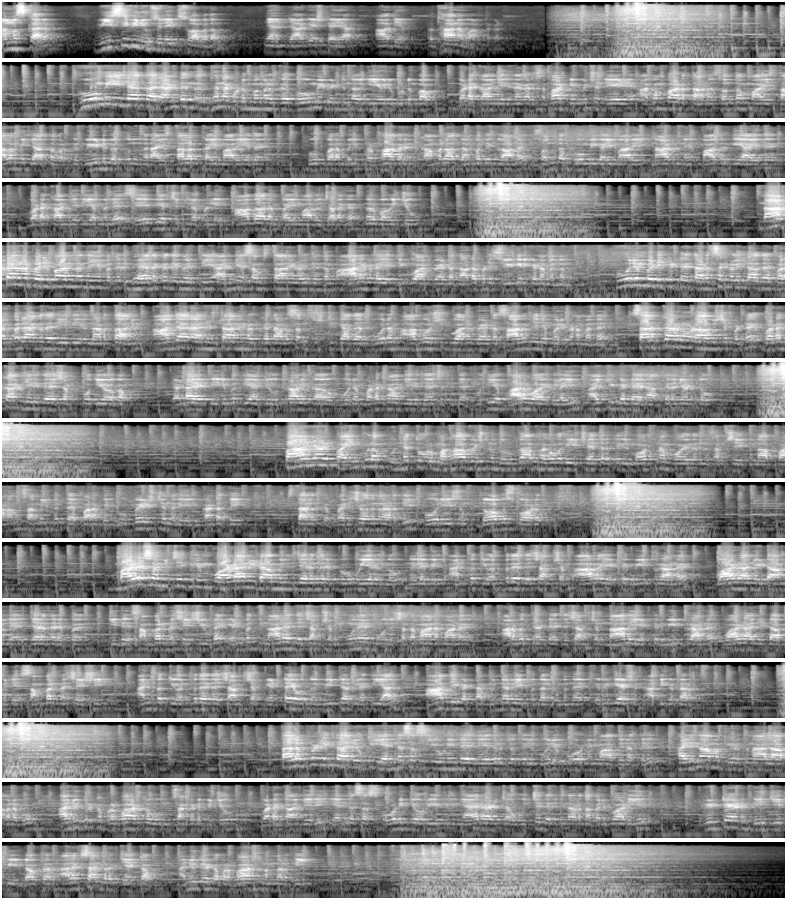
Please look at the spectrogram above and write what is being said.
നമസ്കാരം. V C B ന്യൂസിലേക്ക് സ്വാഗതം. ഞാൻ രാകേഷ് കയ്യ. ആദ്യം പ്രധാന വാർത്തകൾ. ഭൂമിയില്ലാത്ത രണ്ട് നിർധന കുടുംബങ്ങൾക്ക് ഭൂമി വിട്ടു നൽകിയ ഒരു കുടുംബം. വടക്കാഞ്ചേരി നഗരസഭ ഡിവിഷൻ ഏഴ് അകമ്പാടത്താണ് സ്വന്തമായി സ്ഥലമില്ലാത്തവർക്ക് വീട് വെക്കുന്നതിനായി സ്ഥലം കൈമാറിയത്. പൂപ്പറമ്പിൽ പ്രഭാകരൻ കമല ദമ്പതികളാണ് സ്വന്തം ഭൂമി കൈമാറി നാടിന് മാതൃകയായത്. Vadakkanchery M L A Xavier Chittilappilly ആധാരം കൈമാറൽ ചടങ്ങ് നിർവഹിച്ചു. നാട്ടാന പരിപാലന നിയമത്തിൽ ഭേദഗതി വരുത്തി അന്യ സംസ്ഥാനങ്ങളിൽ നിന്നും ആനകളെ എത്തിക്കുവാൻ വേണ്ട നടപടി സ്വീകരിക്കണമെന്നും പൂരം വെടിക്കെട്ട് തടസ്സങ്ങളില്ലാതെ പരമ്പരാഗത രീതിയിൽ നടത്താനും ആചാര അനുഷ്ഠാനങ്ങൾക്ക് തടസ്സം സൃഷ്ടിക്കാതെ പൂരം ആഘോഷിക്കുവാനും വേണ്ട സാഹചര്യം ഒരുക്കണമെന്ന് സർക്കാരിനോട് ആവശ്യപ്പെട്ട് വടക്കാഞ്ചേരി ദേശം പൊതുയോഗം. രണ്ടായിരത്തി ഇരുപത്തിയഞ്ച് ഉത്രാളിക്കാവ് പൂരം വടക്കാഞ്ചേരി ദേശത്തിന്റെ പുതിയ ഭാരവാഹികളെയും ഐക്യകണ്ഠേന തിരഞ്ഞെടുത്തു. പാഞ്ഞാൾ പൈങ്കുളം ഉന്നത്തൂർ മഹാവിഷ്ണു ദുർഗാ ഭഗവതി ക്ഷേത്രത്തിൽ മോഷണം പോയതെന്ന് സംശയിക്കുന്ന പണം സമീപത്തെ പറമ്പിൽ ഉപേക്ഷിച്ച നിലയിൽ കണ്ടെത്തി സ്ഥലത്ത് പരിശോധന നടത്തി പോലീസും ഡോഗ് സ്ക്വാഡും. മഴ ശമിച്ചെങ്കിലും വാഴാനി ഡാമിൽ ജലനിരപ്പ് ഉയരുന്നു. നിലവിൽ അൻപത്തി ഒൻപത് ദശാംശം ആറ് എട്ട് മീറ്ററാണ് വാഴാനി ഡാമിലെ ജലനിരപ്പ്. ഇത് സംഭരണശേഷിയുടെ എൺപത്തിനാല് ദശാംശം മൂന്ന് മൂന്ന് ശതമാനമാണ്. അറുപത്തിരണ്ട് ദശാംശം നാല് എട്ട് മീറ്ററാണ് വാഴാനി ഡാമിന്റെ സംഭരണശേഷി. അൻപത്തി ഒൻപത് ദശാംശം എട്ട് ഒന്ന് മീറ്ററിലെത്തിയാൽ ആദ്യഘട്ട മുന്നറിയിപ്പ് നൽകുമെന്ന് ഇറിഗേഷൻ അധികൃതർ. Thalappilly taluk N S S യൂണിന്റെ നേതൃത്വത്തിൽ ഗുരുപൂർണിമ ദിനത്തിൽ ഹരിനാമ കീർത്തനാലാപനവും അനുഗ്രഹ പ്രഭാഷണവും സംഘടിപ്പിച്ചു. വടക്കാഞ്ചേരി എൻ എസ് എസ് ഓഡിറ്റോറിയത്തിൽ ഞായറാഴ്ച ഉച്ചതിരിഞ്ഞ് നടന്ന പരിപാടിയിൽ retired D G P doctor Alexander Jacob അനുഗ്രഹ പ്രഭാഷണം നടത്തി.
